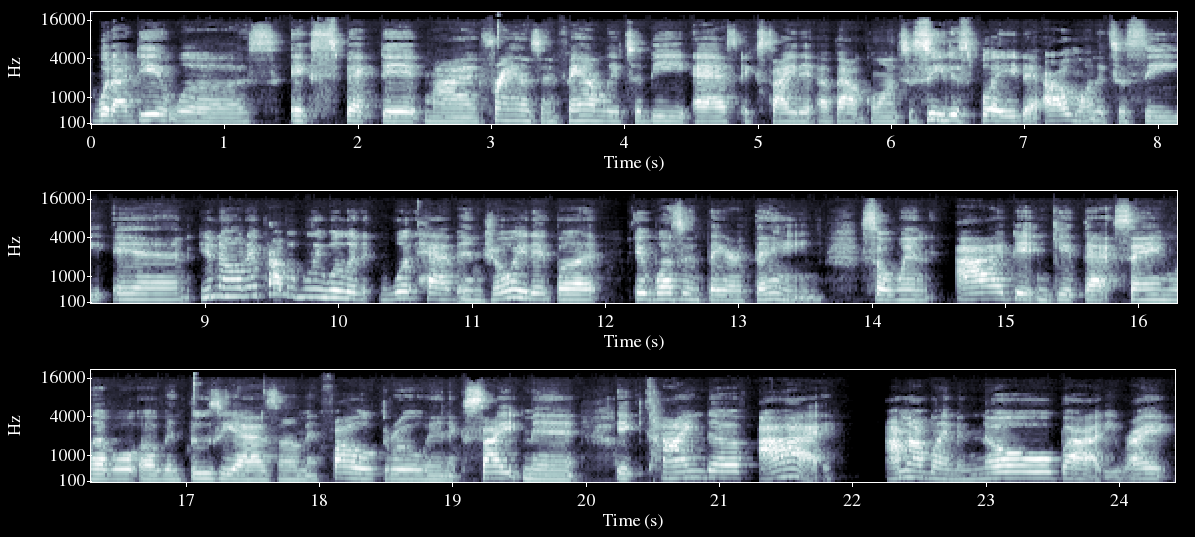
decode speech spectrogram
what I did was expected my friends and family to be as excited about going to see this play that I wanted to see. And, you know, they probably would, would have enjoyed it, but it wasn't their thing. So when I didn't get that same level of enthusiasm and follow through and excitement, it kind of, I, I'm not blaming nobody, right?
